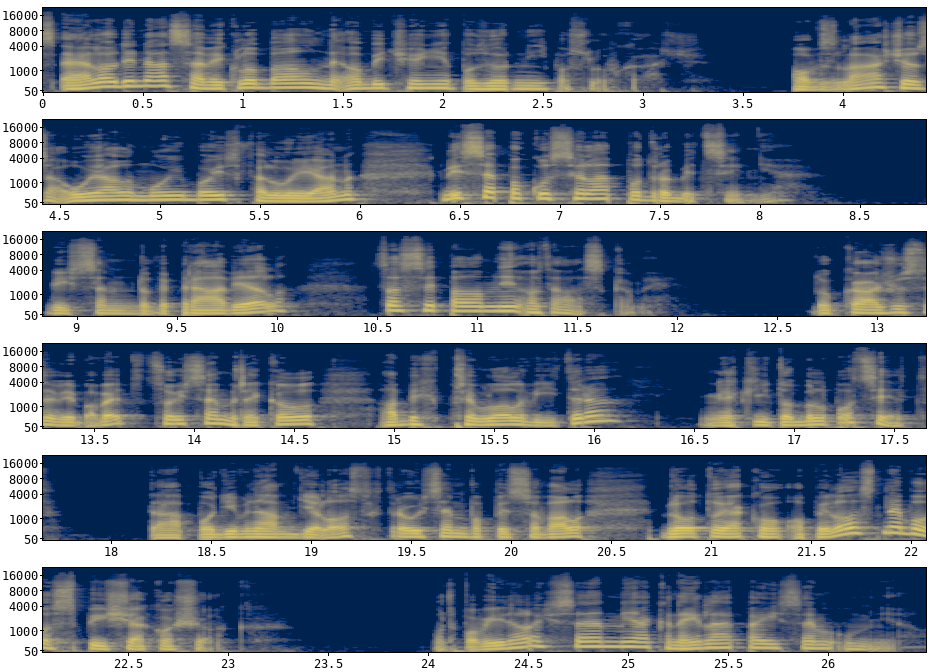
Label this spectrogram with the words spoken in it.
Z Elodina se vyklubal neobyčejně pozorný posluchač. Obzvlášť zaujal můj boj s Felurian, když se pokusila podrobit si mě. Když jsem to vyprávěl, zasypal mě otázkami. Dokážu si vybavit, co jsem řekl, abych převolal vítr? Jaký to byl pocit? Ta podivná bdělost, kterou jsem popisoval, bylo to jako opilost nebo spíš jako šok? Odpovídal jsem, jak nejlépe jsem uměl.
